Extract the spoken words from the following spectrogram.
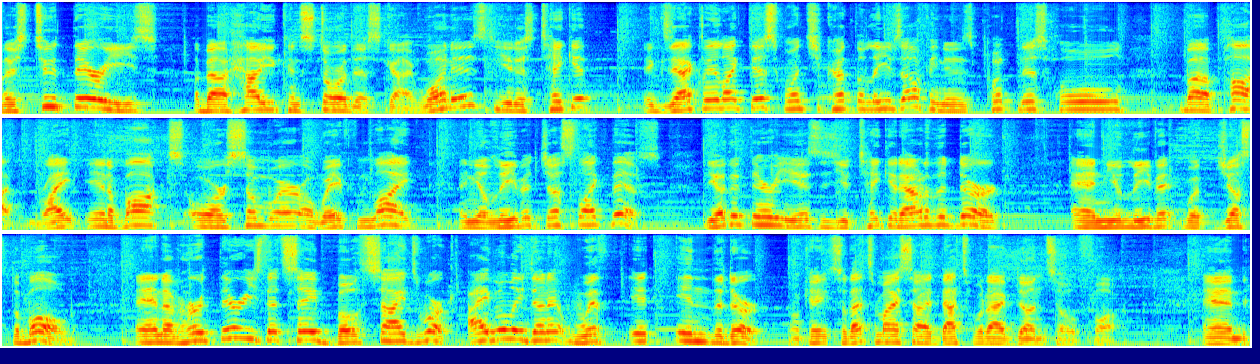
there's two theories about how you can store this guy. One is you just take it exactly like this once you cut the leaves off and you just put this whole uh, pot right in a box or somewhere away from light and you leave it just like this. The other theory is, is you take it out of the dirt and you leave it with just the bulb. And I've heard theories that say both sides work. I've only done it with it in the dirt. Okay, so that's my side. That's what I've done so far. And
